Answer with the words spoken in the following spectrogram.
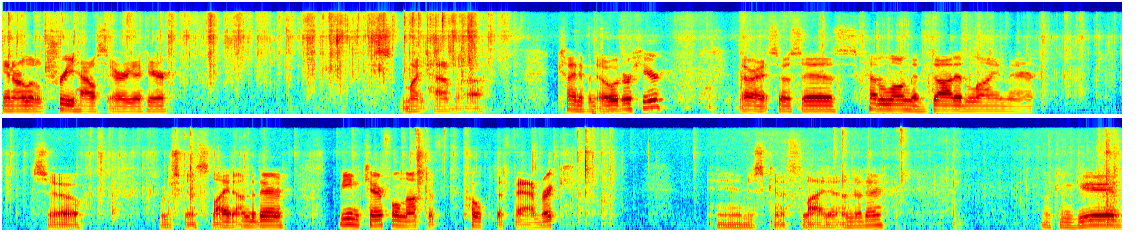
in our little tree house area here. This might have a kind of an odor here. All right, so it says cut along the dotted line there. So we're just gonna slide under there, being careful not to poke the fabric and just kind of slide it under there. Looking good.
